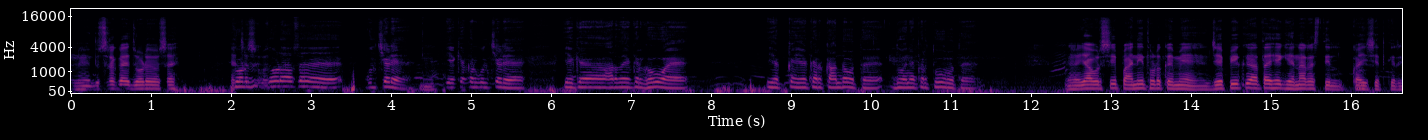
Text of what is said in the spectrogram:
आणि दुसरा काय जोड व्यवसाय? जोड ह्याच्यासोबत? जोड असं गुलचेडे आहे. एक एकर गुलचेडे आहे एक अर्धा एकर गहू आहे एक एकर कांदा होतं आहे दोन एकर तूर होतं आहे अं, यावर्षी पाणी थोडं कमी आहे. जे पीक आता हे घेणार असतील काही शेतकरी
